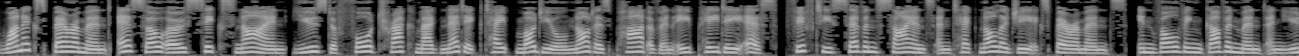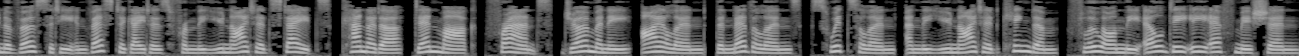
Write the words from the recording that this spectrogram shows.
One experiment S0069 used a four-track magnetic tape module not as part of an EPDS, 57 science and technology experiments, involving government and university investigators from the United States, Canada, Denmark, France, Germany, Ireland, the Netherlands, Switzerland, and the United Kingdom, flew on the LDEF mission.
